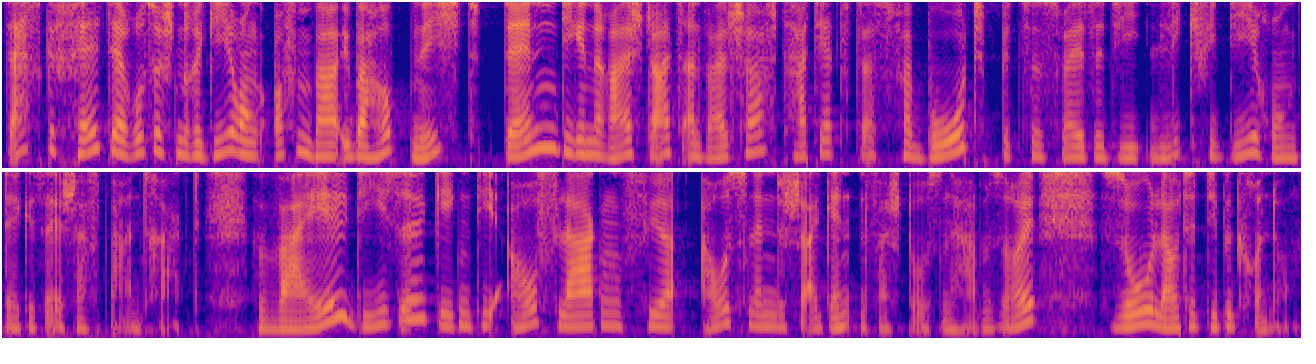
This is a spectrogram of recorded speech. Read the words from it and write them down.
Das gefällt der russischen Regierung offenbar überhaupt nicht, denn die Generalstaatsanwaltschaft hat jetzt das Verbot bzw. die Liquidierung der Gesellschaft beantragt, weil diese gegen die Auflagen für ausländische Agenten verstoßen haben soll. So lautet die Begründung.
